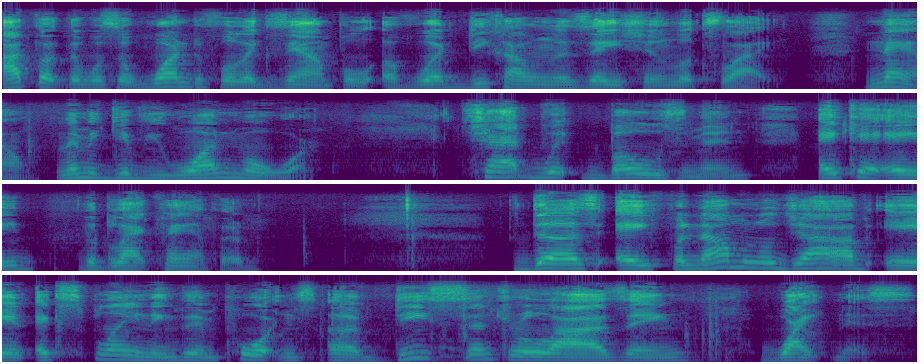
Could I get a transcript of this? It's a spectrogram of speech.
I thought that was a wonderful example of what decolonization looks like. Now, let me give you one more. Chadwick Boseman, aka the Black Panther, does a phenomenal job in explaining the importance of decentralizing whiteness.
